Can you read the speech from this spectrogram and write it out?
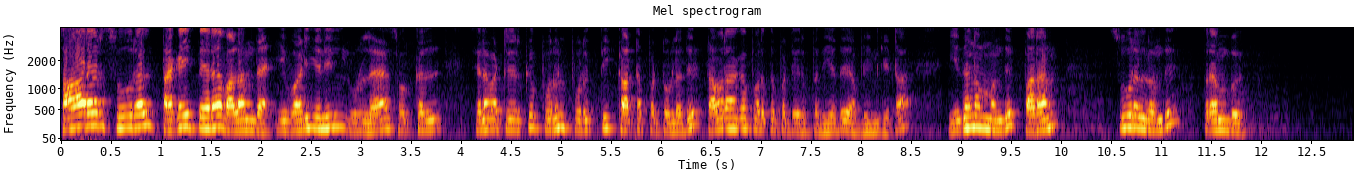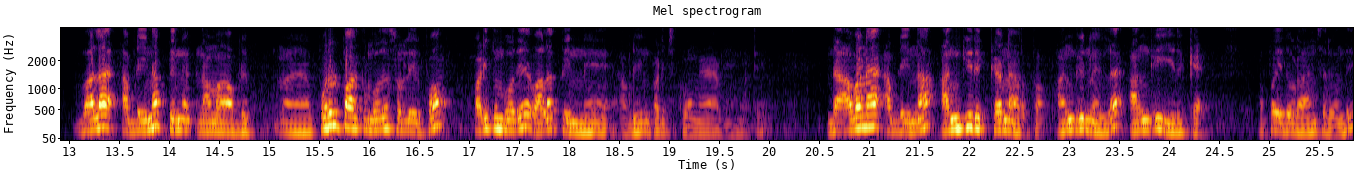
சாரர் சூரல் தகை பெற வளர்ந்த இவ்வடிகளில் உள்ள சொற்கள் சிலவற்றிற்கு பொருள் பொருத்தி காட்டப்பட்டுள்ளது. தவறாக பொருத்தப்பட்டு இருப்பது எது அப்படின்னு கேட்டால் இதனம் வந்து பரன் சூரல் வந்து பிரம்பு. வலை அப்படின்னா பின்னு. நம்ம அப்படி பொருள் பார்க்கும்போது சொல்லியிருப்போம். படிக்கும்போதே வலை பின்னு அப்படின்னு படிச்சுக்கோங்க அப்படின்ட்டு இந்த அவனை அப்படின்னா அங்கிருக்கன்னு அர்த்தம். அங்குன்னு இல்லை அங்கு இருக்க. அப்போ இதோட ஆன்சர் வந்து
